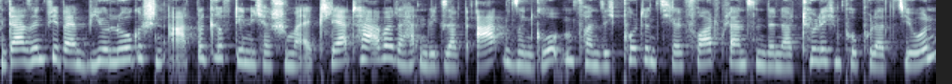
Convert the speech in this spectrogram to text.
Und da sind wir beim biologischen Artbegriff, den ich ja schon mal erklärt habe. Da hatten wir gesagt, Arten sind Gruppen von sich potenziell fortpflanzenden natürlichen Populationen.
